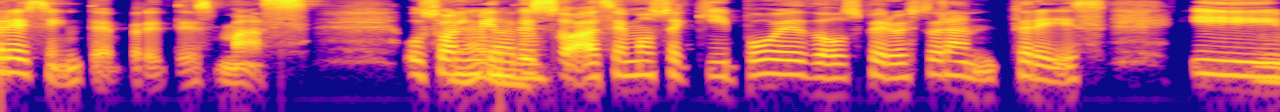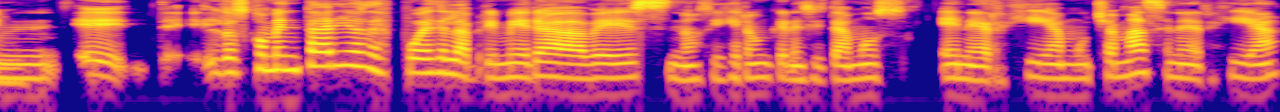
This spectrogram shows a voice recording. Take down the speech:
tres intérpretes más. Usualmente hacemos equipo de dos, pero esto eran tres. Y mm. eh, los comentarios después de la primera vez nos dijeron que necesitamos energía, mucha más energía,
